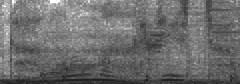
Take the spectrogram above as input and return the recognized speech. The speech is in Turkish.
Pascal, Oman, Kadir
